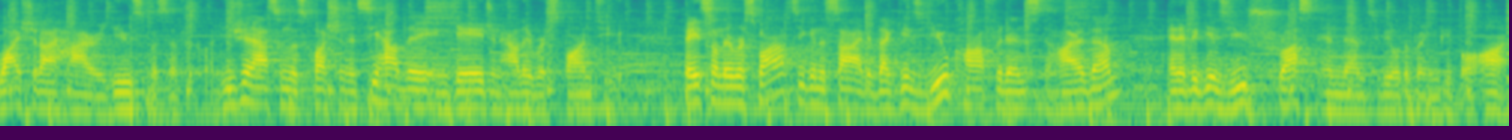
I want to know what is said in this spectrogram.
why should I hire you specifically? You should ask them this question and see how they engage and how they respond to you. Based on their response, you can decide if that gives you confidence to hire them and if it gives you trust in them to be able to bring people on.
